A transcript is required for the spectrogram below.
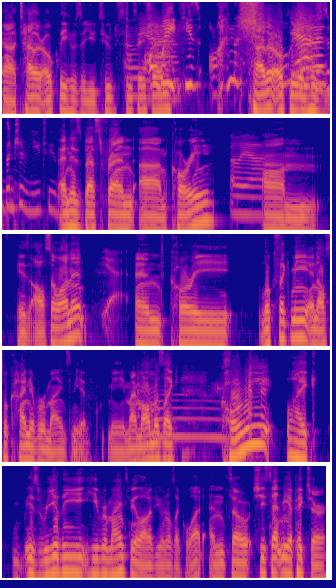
uh, Tyler Oakley who's a YouTube sensation. Oh wait, he's on the show. Tyler Oakley Yeah, and there's his a bunch of YouTube. and his best friend um, Corey Oh yeah. um, is also on it. yeah. and Corey looks like me and also kind of reminds me of me. My mom was like, Corey, like, is really, he reminds me a lot of you. And I was like, what? And so she sent me a picture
